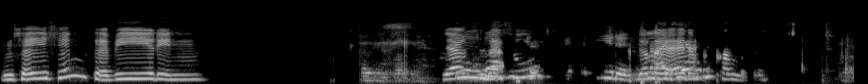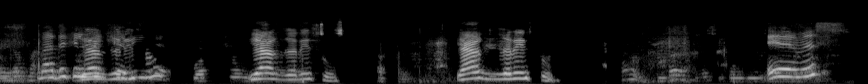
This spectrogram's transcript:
بشيخ كبير. يغرس كبير يلا يا آدم تخلص. بعد كلمة يغرس كبير يغرس يغرس إيه يا مس؟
